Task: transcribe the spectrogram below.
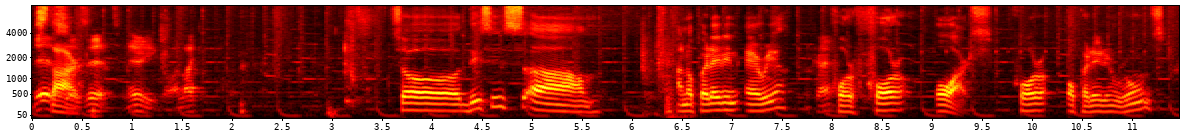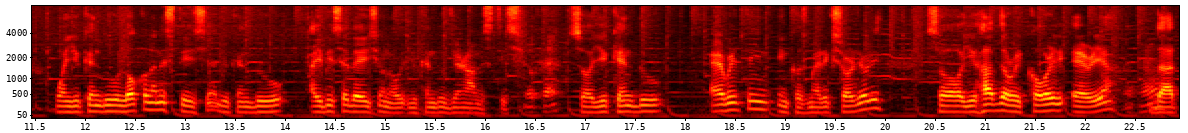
this starts. This is it. There you go. I like it. So this is um, an operating area okay. for four ORs, four operating rooms when you can do local anesthesia, you can do IV sedation, or you can do general anesthesia. Okay. So you can do everything in cosmetic surgery. So you have the recovery area uh-huh. that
